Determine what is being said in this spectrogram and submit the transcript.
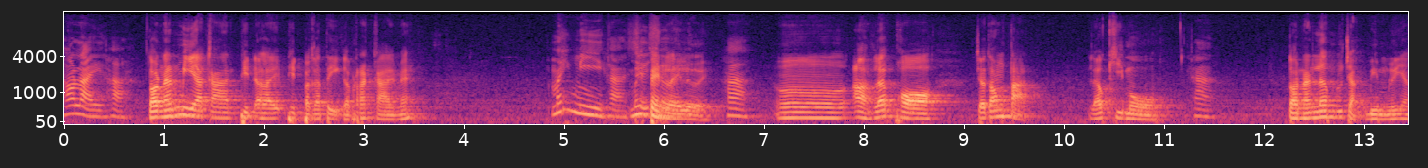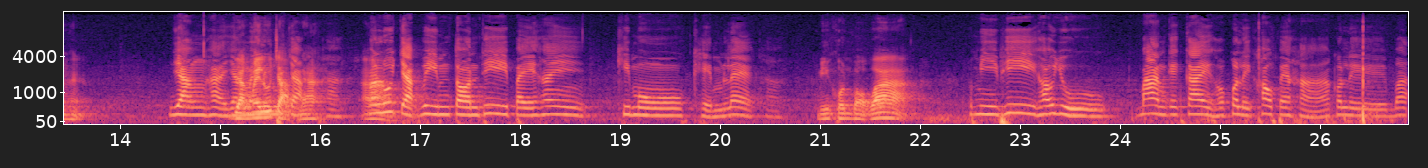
เท่าไหร่ค่ะ ตอนนั้นมีอาการผิดอะไรผิดปกติกับร่างกายไหมไม่มีค่ะไม่เป็นฉๆอะไรเลย ค่ะเอออะแล้วพอจะต้องตัดแล้วคีโม ค่ะ ตอนนั้นเริ่มรู้จักบิมหรือยังฮะ ยังค่ะยังไม่รู้จักนะค่ะอ่ามารู้จักวีมตอนที่ไปให้คีโมเข็มแรกค่ะ มีคนบอกว่า มีพี่เขาอยู่บ้านใกล้ ๆเขาก็เลยเข้าไปหาก็เลยว่า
